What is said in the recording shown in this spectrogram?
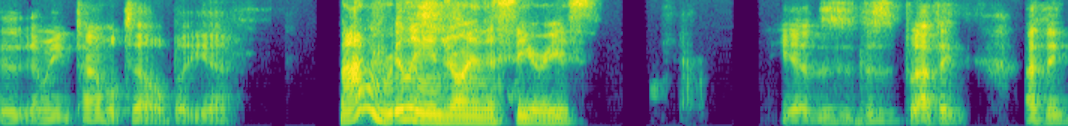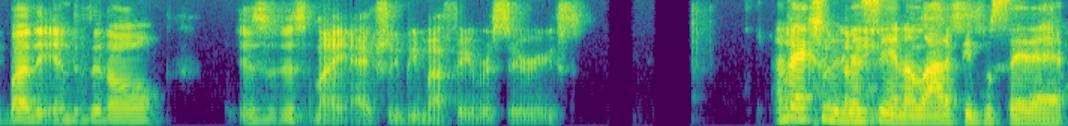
I mean, time will tell, but yeah. I'm really enjoying this series. Yeah, this is this is. I think I think by the end of it all, is this might actually be my favorite series. I've like, actually been mean, seeing a lot of people say that,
